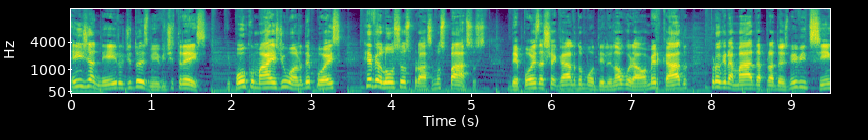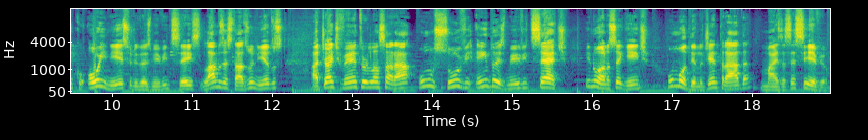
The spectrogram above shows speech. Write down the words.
em janeiro de 2023 e pouco mais de um ano depois revelou seus próximos passos, depois da chegada do modelo inaugural ao mercado, programada para 2025 ou início de 2026 lá nos Estados Unidos, a joint venture lançará um SUV em 2027 e no ano seguinte um modelo de entrada mais acessível.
